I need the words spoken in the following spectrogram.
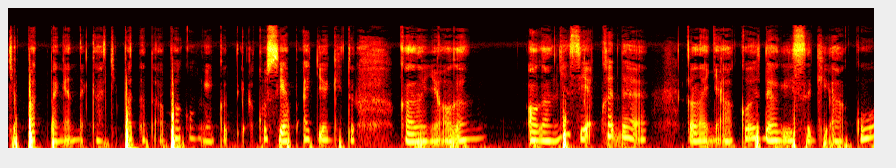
cepat? Pengen nikah cepat atau apa? Aku ngikuti aku siap aja gitu. Kalau orang orangnya siap kada kalau aku dari segi aku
